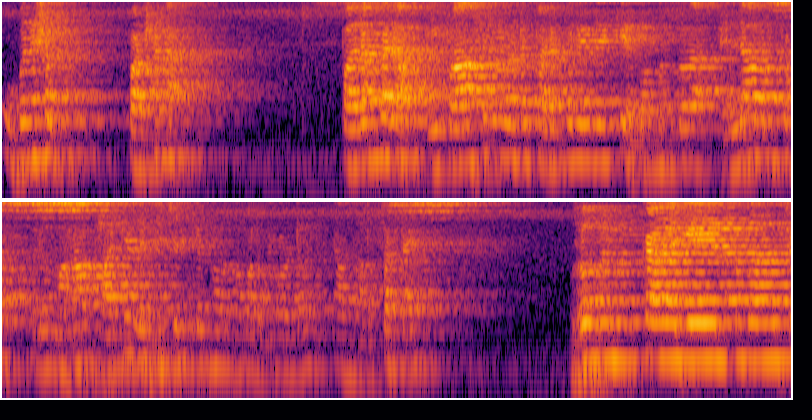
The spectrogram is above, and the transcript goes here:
ഉപനിഷത്ത് പഠന പരമ്പര ഈ ക്ലാസ്സുകളുടെ പരമ്പരയിലേക്ക് വന്നിട്ടുള്ള എല്ലാവർക്കും ഒരു മഹാഭാഗ്യം ലഭിച്ചിരിക്കുന്നു എന്ന് പറഞ്ഞുകൊണ്ട് ഞാൻ നടത്തട്ടെ ഭൂമൻകാര്യേന വാച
